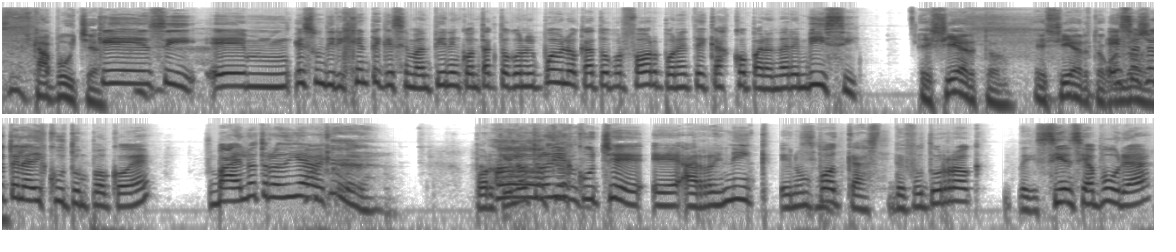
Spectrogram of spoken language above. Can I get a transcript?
Capucha. que sí, em, es un dirigente que se mantiene en contacto con el pueblo. Cato, por favor, ponete casco para andar en bici. Es cierto, es cierto. Eso yo te la discuto un poco, ¿eh? Va, el otro día... ¿Por qué? Porque el Ah, otro día escuché eh, a Resnick en un podcast de Futurock, de ciencia pura,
